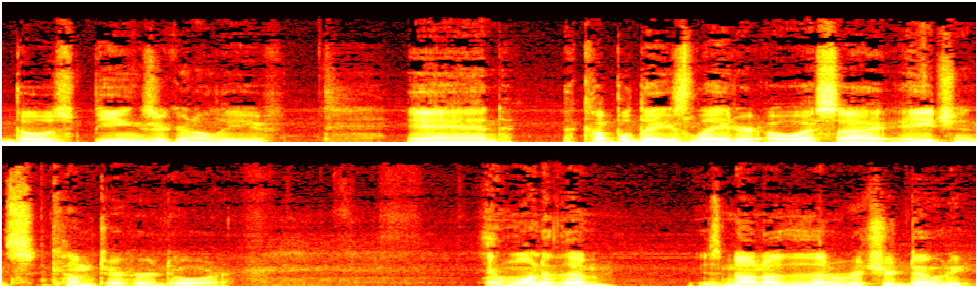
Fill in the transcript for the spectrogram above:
those beings are gonna leave." And a couple days later, OSI agents come to her door, and one of them is none other than Richard Doty,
